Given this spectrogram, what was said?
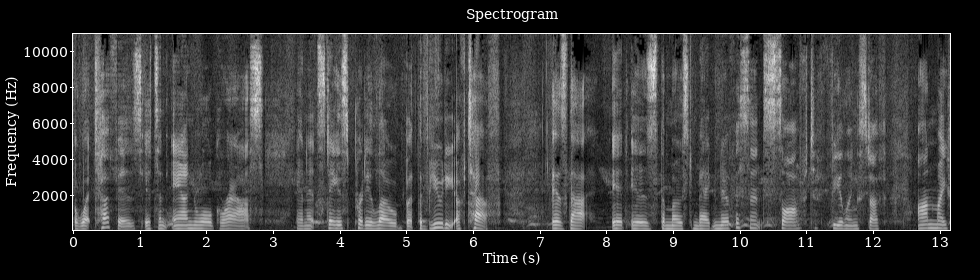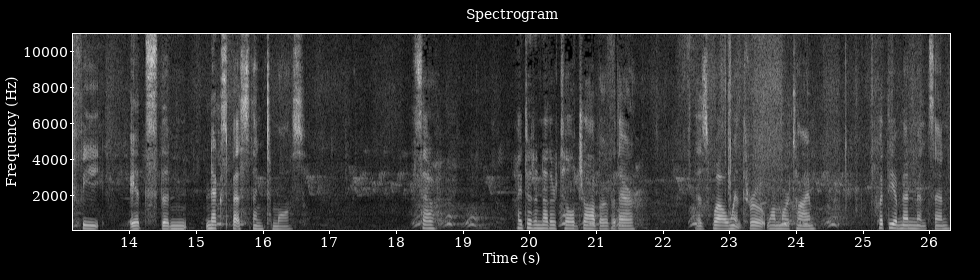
what teff is, it's an annual grass and it stays pretty low. But the beauty of teff is that it is the most magnificent, soft feeling stuff on my feet. It's the next best thing to moss. So I did another till job over there as well, went through it one more time, put the amendments in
